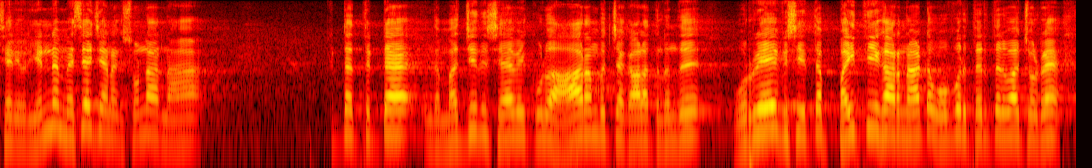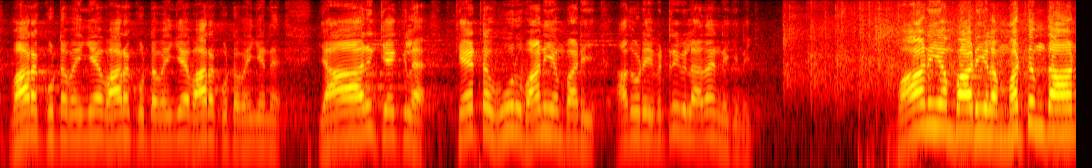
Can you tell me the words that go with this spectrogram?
சரி இவர் என்ன மெசேஜ் எனக்கு சொன்னார்னா கிட்டத்தட்ட இந்த மஸ்ஜிது சேவைக்குழு ஆரம்பித்த காலத்திலேருந்து ஒரே விஷயத்த பைத்தியகாரனாட்ட ஒவ்வொரு தெரு தெருவாக சொல்கிறேன் வாரக்கூட்டம் வைங்க வார வைங்க வார வைங்கன்னு. யாரும் கேட்கல. கேட்ட ஊர் வாணியம்பாடி. அதோடைய வெற்றி விழா தான் இன்னைக்கு இன்னைக்கு. வாணியம்பாடியில் மட்டும்தான்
